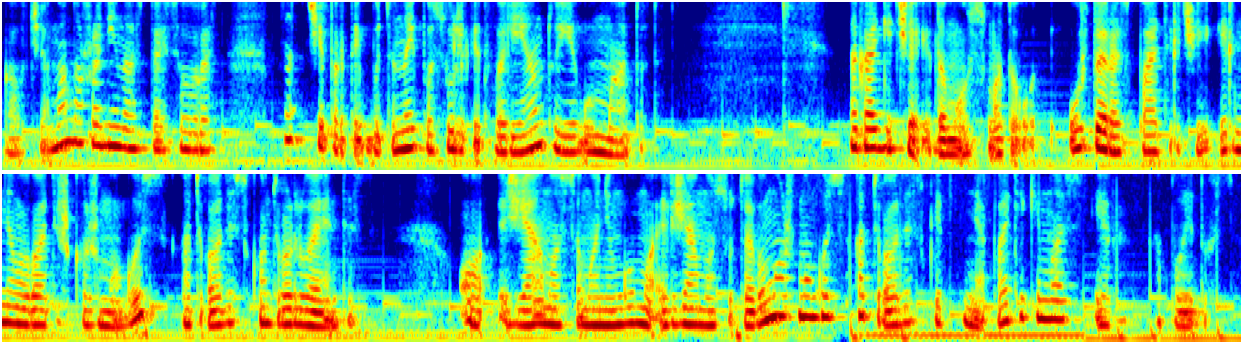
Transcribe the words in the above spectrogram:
gal čia mano žodynas per siauras. Na, šiaip ar tai būtinai pasiūlykit variantų, jeigu matot. Na kągi čia įdomaus matau. Uždaras patirčiai ir neurotiškas žmogus atrodys kontroliuojantis. O žemo samoningumo ir žemo sutarumo žmogus atrodys kaip nepatikimas ir aplaidus.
